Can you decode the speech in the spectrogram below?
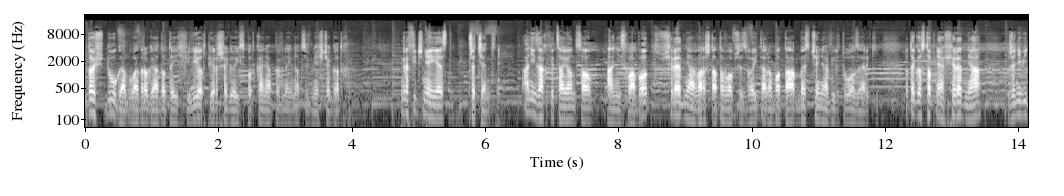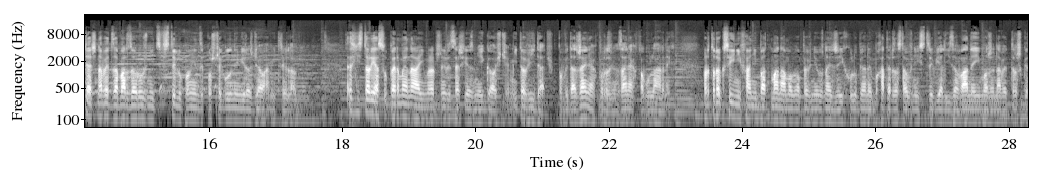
Dość długa była droga do tej chwili od pierwszego ich spotkania pewnej nocy w mieście Gotham. Graficznie jest przeciętnie. Ani zachwycająco, ani słabo. Średnia, warsztatowo przyzwoita robota, bez cienia wirtuozerki. Do tego stopnia średnia, że nie widać nawet za bardzo różnic w stylu pomiędzy poszczególnymi rozdziałami trylogii. To jest historia Supermana i Mroczny Rycerz jest w niej gościem. I to widać po wydarzeniach, po rozwiązaniach fabularnych. Ortodoksyjni fani Batmana mogą pewnie uznać, że ich ulubiony bohater został w niej strywializowany i może nawet troszkę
